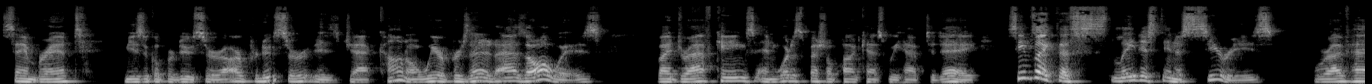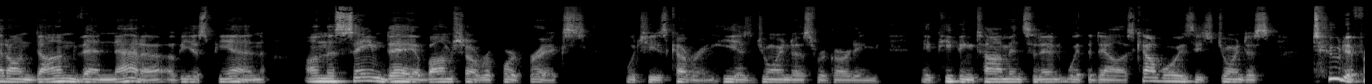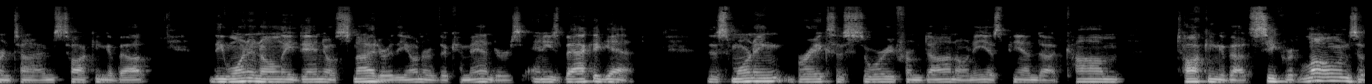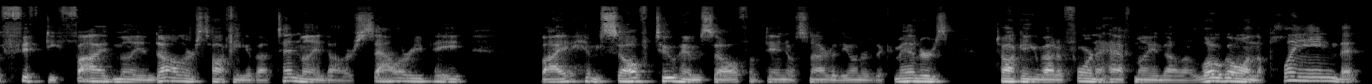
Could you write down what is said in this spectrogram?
Sam Brandt, musical producer. Our producer is Jack Connell. We are presented, as always, by DraftKings. And what a special podcast we have today. Seems like the latest in a series where I've had on Don Van Natta of ESPN on the same day a bombshell report breaks which he's covering. He has joined us regarding a peeping Tom incident with the Dallas Cowboys. He's joined us two different times talking about the one and only Daniel Snyder, the owner of the Commanders, and he's back again. This morning breaks a story from Don on ESPN.com talking about secret loans of $55 million, talking about $10 million salary paid by himself to himself of Daniel Snyder, the owner of the Commanders, talking about a four and a half million dollar logo on the plane that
